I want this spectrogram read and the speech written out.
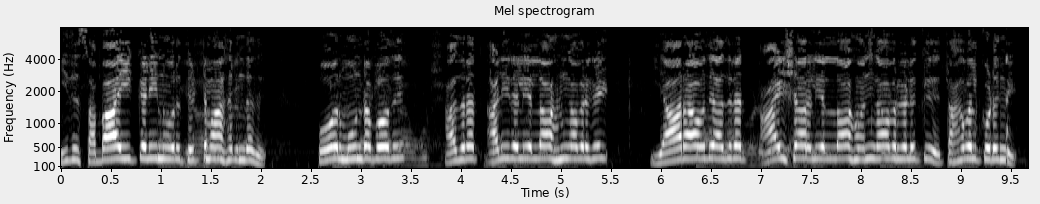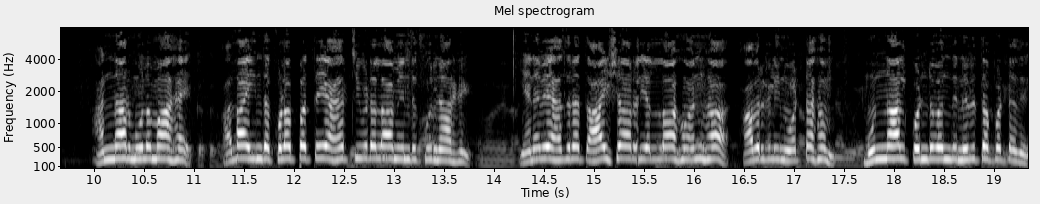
இது சபாயிக்களின் ஒரு திட்டமாக இருந்தது. போர் மூண்டபோது ஹசரத் அலி அலி அல்லாஹ் அவர்கள் யாராவது ஹசரத் ஆயிஷா அலி அல்லாஹ் அவர்களுக்கு தகவல் கொடுங்கள். அன்னார் மூலமாக அல்லாஹ் இந்த குழப்பத்தை அகற்றிவிடலாம் என்று கூறினார்கள். எனவே ஹசரத் ஆயிஷா அலி அல்லாஹு அன்ஹா அவர்களின் ஒட்டகம் முன்னால் கொண்டு வந்து நிறுத்தப்பட்டது.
